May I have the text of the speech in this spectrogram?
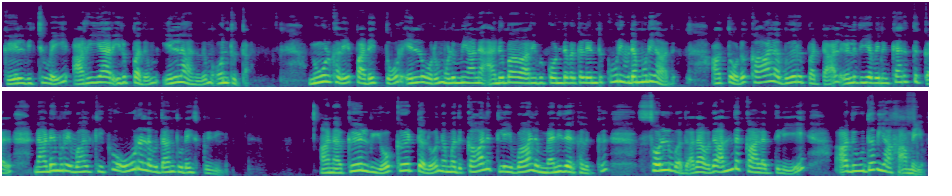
கேள்வி சுவை அறியார் இருப்பதும் இல்லாததும் ஒன்றுதான். நூல்களை படைத்தோர் எல்லோரும் முழுமையான அனுபவ அறிவு கொண்டவர்கள் என்று கூறிவிட முடியாது. அத்தோடு கால வேறுபட்டால் எழுதியவரின் கருத்துக்கள் நடைமுறை வாழ்க்கைக்கு ஓரளவு தான் துடை புரியும். ஆனால் கேள்வியோ கேட்டலோ நமது காலத்திலே வாழும் மனிதர்களுக்கு சொல்வது அதாவது அந்த காலத்திலேயே அது உதவியாக அமையும்.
